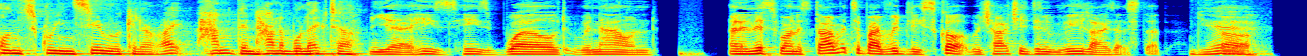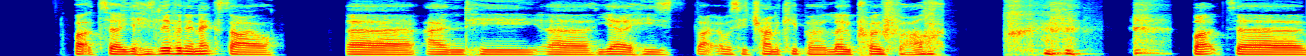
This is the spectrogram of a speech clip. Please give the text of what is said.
on-screen serial killer, right? Han- than Hannibal Lecter. Yeah, he's he's world renowned. And in this one, it's directed by Ridley Scott, which I actually didn't realize that's that. Yeah. But uh, yeah, he's living in exile, uh, and he uh, yeah he's like obviously trying to keep a low profile. but uh,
